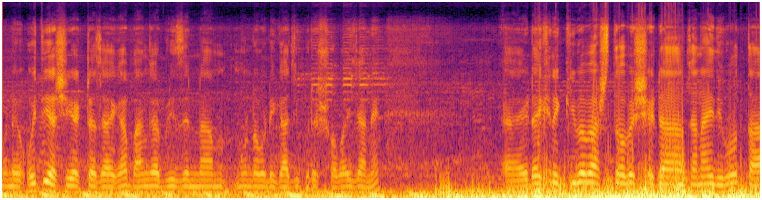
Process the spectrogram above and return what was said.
মানে ঐতিহাসিক একটা জায়গা বাঙ্গা ব্রিজের নাম মোটামুটি গাজীপুরের সবাই জানে। এটা এখানে কীভাবে আসতে হবে সেটা জানাই দিব। তা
